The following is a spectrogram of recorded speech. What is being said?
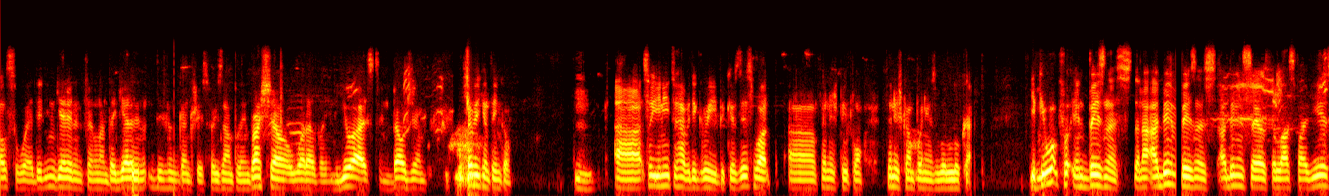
elsewhere, they didn't get it in Finland. They get it in different countries. For example, in Russia or whatever, in the US, in Belgium, whatever you can think of. Mhm. Uh, so you need to have a degree because this is what uh, Finnish people, Finnish companies will look at. If you work for in business, then I- I've been in business. I've been in sales for the last five years.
